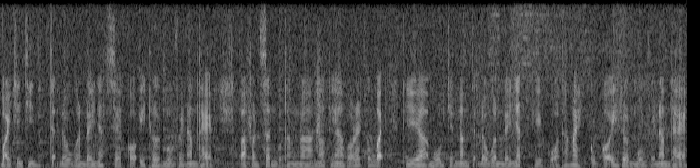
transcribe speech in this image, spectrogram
7 trên 9 trận đấu gần đây nhất sẽ có ít hơn 4,5 thẻ. Và phần sân của thằng à, Nottingham Forest cũng vậy thì à, 4 trên 5 trận đấu gần đây nhất thì của thằng này cũng có ít hơn 4,5 thẻ.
